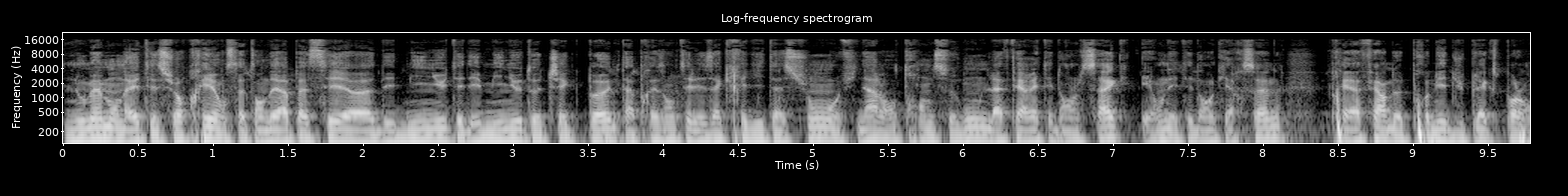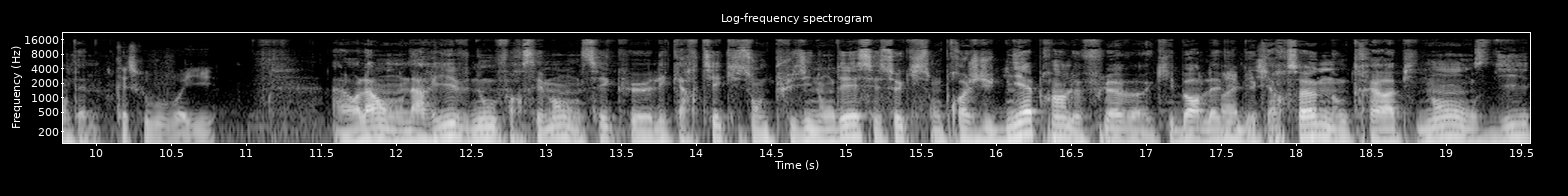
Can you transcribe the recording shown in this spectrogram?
Nous-mêmes, on a été surpris. On s'attendait à passer euh, des minutes et des minutes au checkpoint, à présenter les accréditations. Au final, en 30 secondes, l'affaire était dans le sac et on était dans Kherson, prêt à faire notre premier duplex pour l'antenne. Qu'est-ce que vous voyez? Alors là, on arrive, nous, forcément, on sait que les quartiers qui sont le plus inondés, c'est ceux qui sont proches du Dniepr, hein, le fleuve qui borde la ville de Kherson. Donc très rapidement, on se dit,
